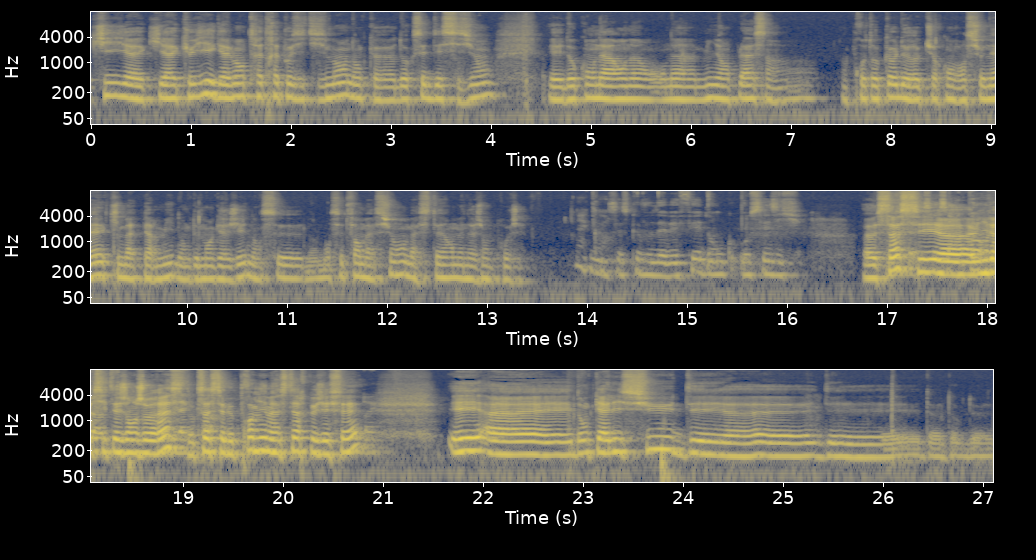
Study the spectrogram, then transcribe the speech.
qui, euh, qui, a accueilli également très très positivement donc, euh, donc cette décision. Et donc on a, on a, on a mis en place un, un, protocole de rupture conventionnelle qui m'a permis donc de m'engager dans, ce, dans, dans, cette formation master en management de projet. D'accord, c'est ce que vous avez fait donc au CESI. ça, c'est à l'université Jean Jaurès. Donc ça, c'est le premier master que j'ai fait. Ouais. Et euh, donc à l'issue des, euh, des de, de,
